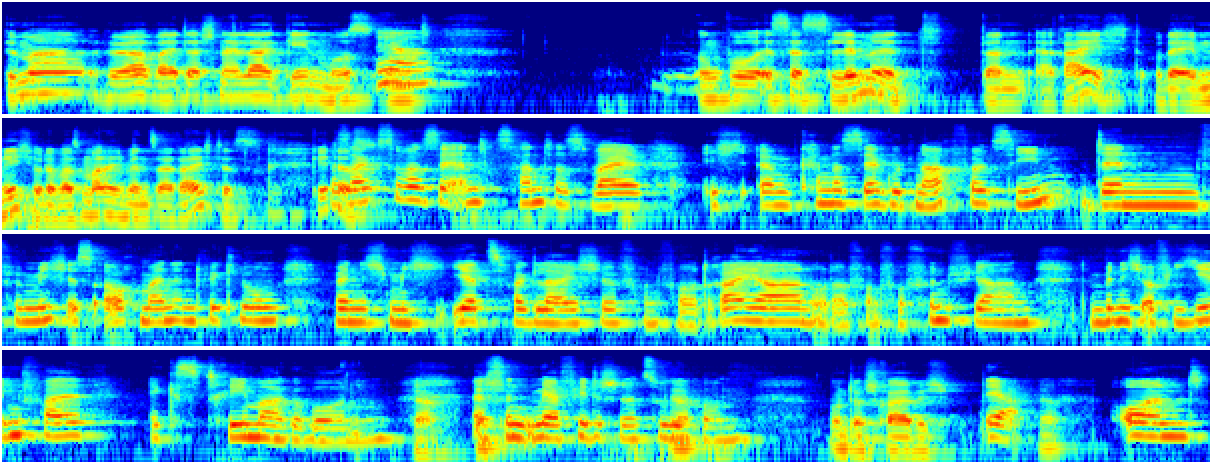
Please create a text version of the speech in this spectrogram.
immer höher, weiter, schneller gehen muss. Ja. Und irgendwo ist das Limit dann erreicht oder eben nicht. Oder was mache ich, wenn es erreicht ist? Geht Da das? sagst du was sehr Interessantes, weil ich ähm, kann das sehr gut nachvollziehen, denn für mich ist auch meine Entwicklung, wenn ich mich jetzt vergleiche von vor drei Jahren oder von vor fünf Jahren, dann bin ich auf jeden Fall extremer geworden. Ja, es sind mehr Fetische dazugekommen. Unterschreibe ich. Ja. Ja. Und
